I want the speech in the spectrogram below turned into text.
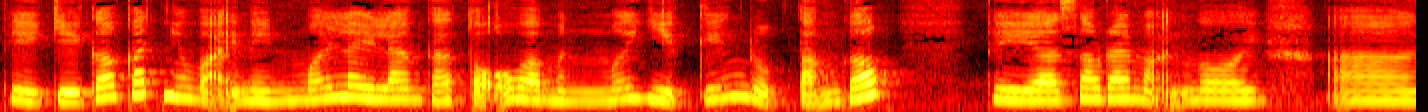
Thì chỉ có cách như vậy thì mới lây lan cả tổ và mình mới diệt kiến được tận gốc thì à, sau đây mọi người à,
